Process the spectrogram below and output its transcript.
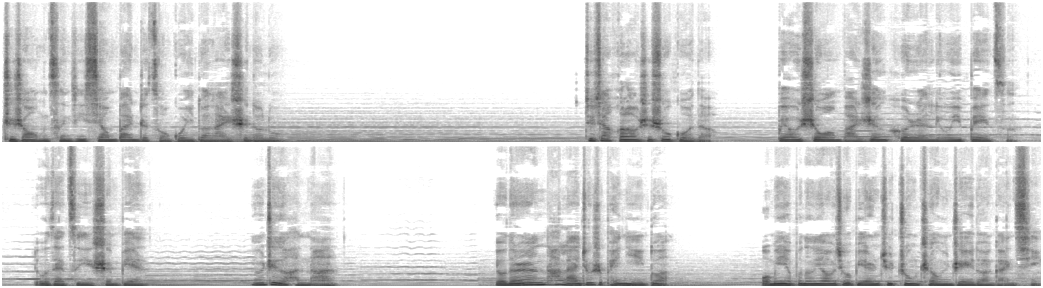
至少我们曾经相伴着走过一段来时的路。就像何老师说过的，不要奢望把任何人留一辈子，留在自己身边，因为这个很难。有的人他来就是陪你一段，我们也不能要求别人去忠诚于这一段感情，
